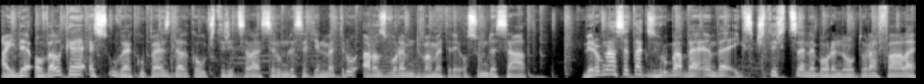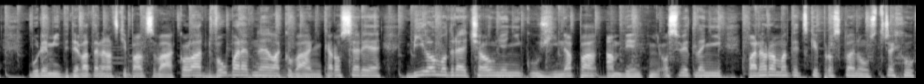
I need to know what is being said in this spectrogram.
A jde o velké SUV kupé s délkou 4,7 metru a rozvorem 2,80 m. Vyrovná se tak zhruba BMW X4 nebo Renaultu Rafale. Bude mít 19-palcová kola, dvoubarevné lakování karoserie, bílomodré čalounění kůží napa, ambientní osvětlení, panoramaticky prosklenou střechu,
